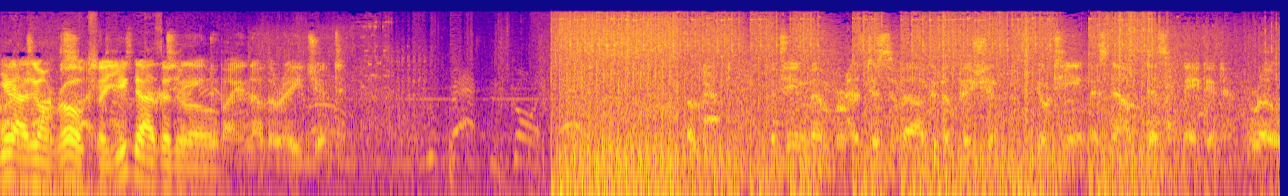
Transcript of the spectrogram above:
you Nearby guys going drop rogue, so you guys are the rogue. by another agent. Alert. A team member has disavowed your division. Your team is now designated rogue.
